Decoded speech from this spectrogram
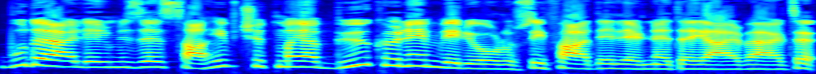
bu değerlerimize sahip çıkmaya büyük önem veriyoruz ifadelerine de yer verdi.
